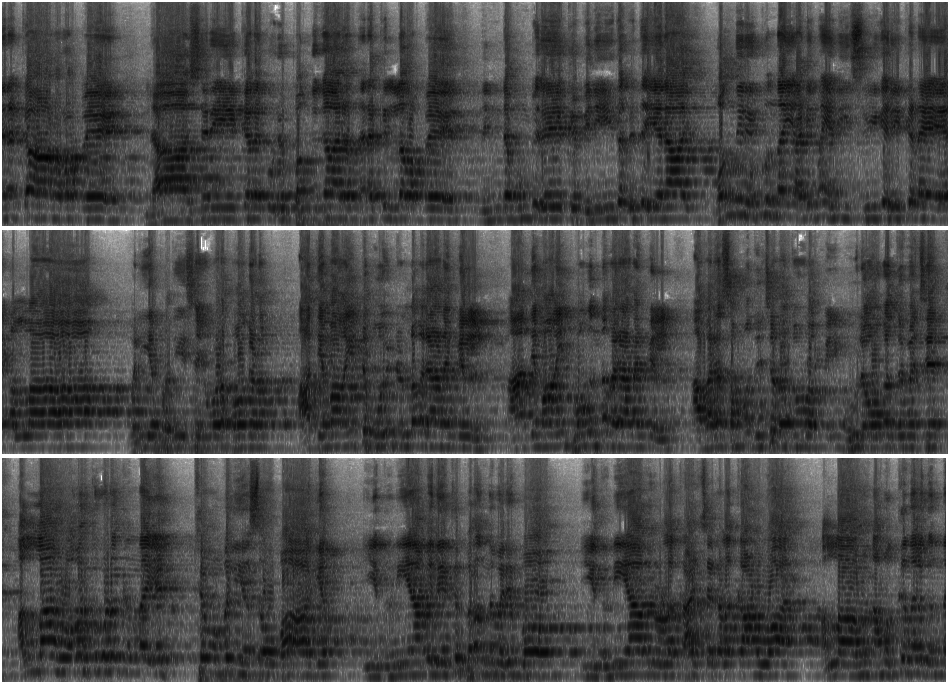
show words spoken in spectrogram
നിനക്കാണ് റബ്ബേ. ഒരു പങ്കുകാരൻ നിനക്കില്ല റബ്ബേ. നിന്റെ മുമ്പിലേക്ക് വിനീത വിധേയനായി വന്നിരിക്കുന്ന ഈ അടിമയെ നീ സ്വീകരിക്കണേ അല്ലാ. വലിയ പ്രതീക്ഷയോടെ പോകണം. ആദ്യമായിട്ട് പോയിട്ടുള്ളവരാണെങ്കിൽ ആദ്യമായി പോകുന്നവരാണെങ്കിൽ അവരെ സംബന്ധിച്ചിടത്തോളം ഈ ഭൂലോകത്ത് വെച്ച് അള്ളാഹു അവർക്ക് കൊടുക്കുന്ന ഏറ്റവും വലിയ സൗഭാഗ്യം ഈ ദുനിയാവിലേക്ക് പിറന്നു വരുമ്പോ ഈ ദുനിയാവിലുള്ള കാഴ്ചകളെ കാണുവാൻ അള്ളാഹു നമുക്ക് നൽകുന്ന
